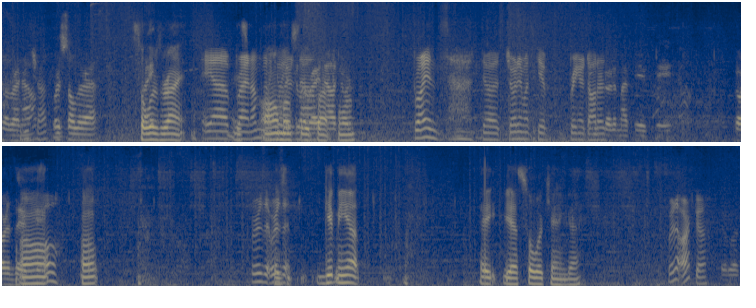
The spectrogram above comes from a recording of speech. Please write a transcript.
So right now, drop? where's Solar at? Solar's right. Hey, uh, Brian, it's I'm gonna almost to to the right now, platform. Brian's. Uh, Jordan wants to give bring her daughter. Jordan might be AFK. Jordan's AFK. Oh, Oh, oh. where is it? Where is there's- it? Get me up. Hey, yeah, solar cannon guy. Where did Art go? Good look.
